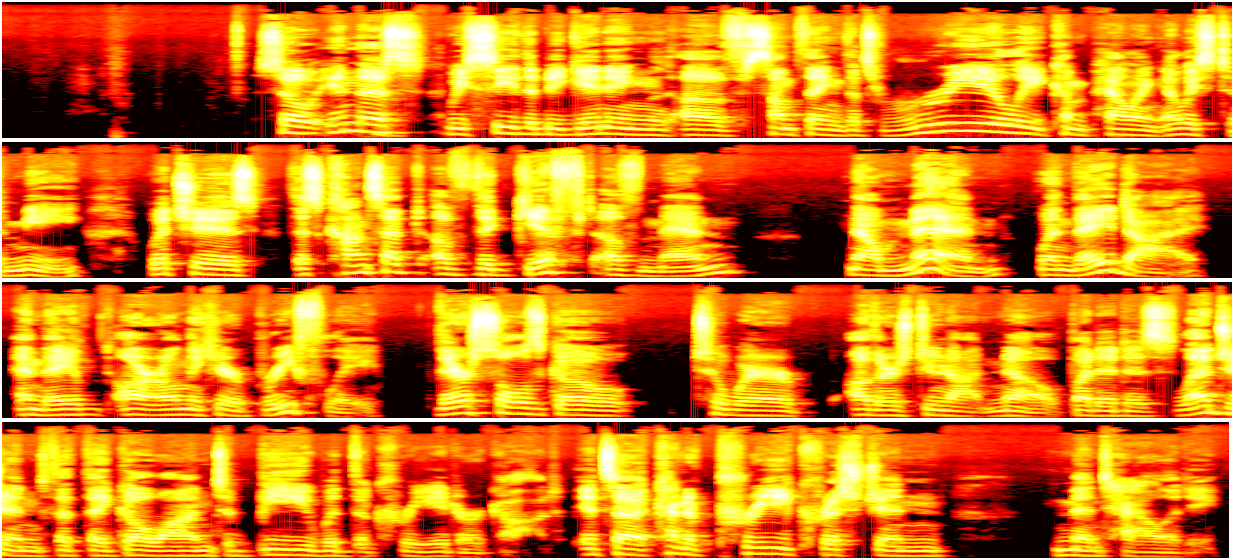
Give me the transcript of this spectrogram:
So, in this, we see the beginning of something that's really compelling, at least to me, which is this concept of the gift of men. Now, men, when they die, and they are only here briefly, their souls go to where others do not know, but it is legend that they go on to be with the creator God. It's a kind of pre Christian mentality.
